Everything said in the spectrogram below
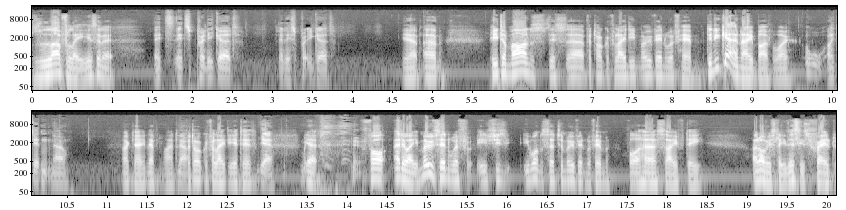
Lovely, isn't it? It's it's pretty good. It is pretty good. Yeah. Um, he demands this uh, photographer lady move in with him. Did you get a name, by the way? Oh, I didn't know. Okay, never mind. No. Photographer lady, it is. Yeah. Yeah. For anyway, he moves in with. She's, he wants her to move in with him for her safety, and obviously this is Fred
